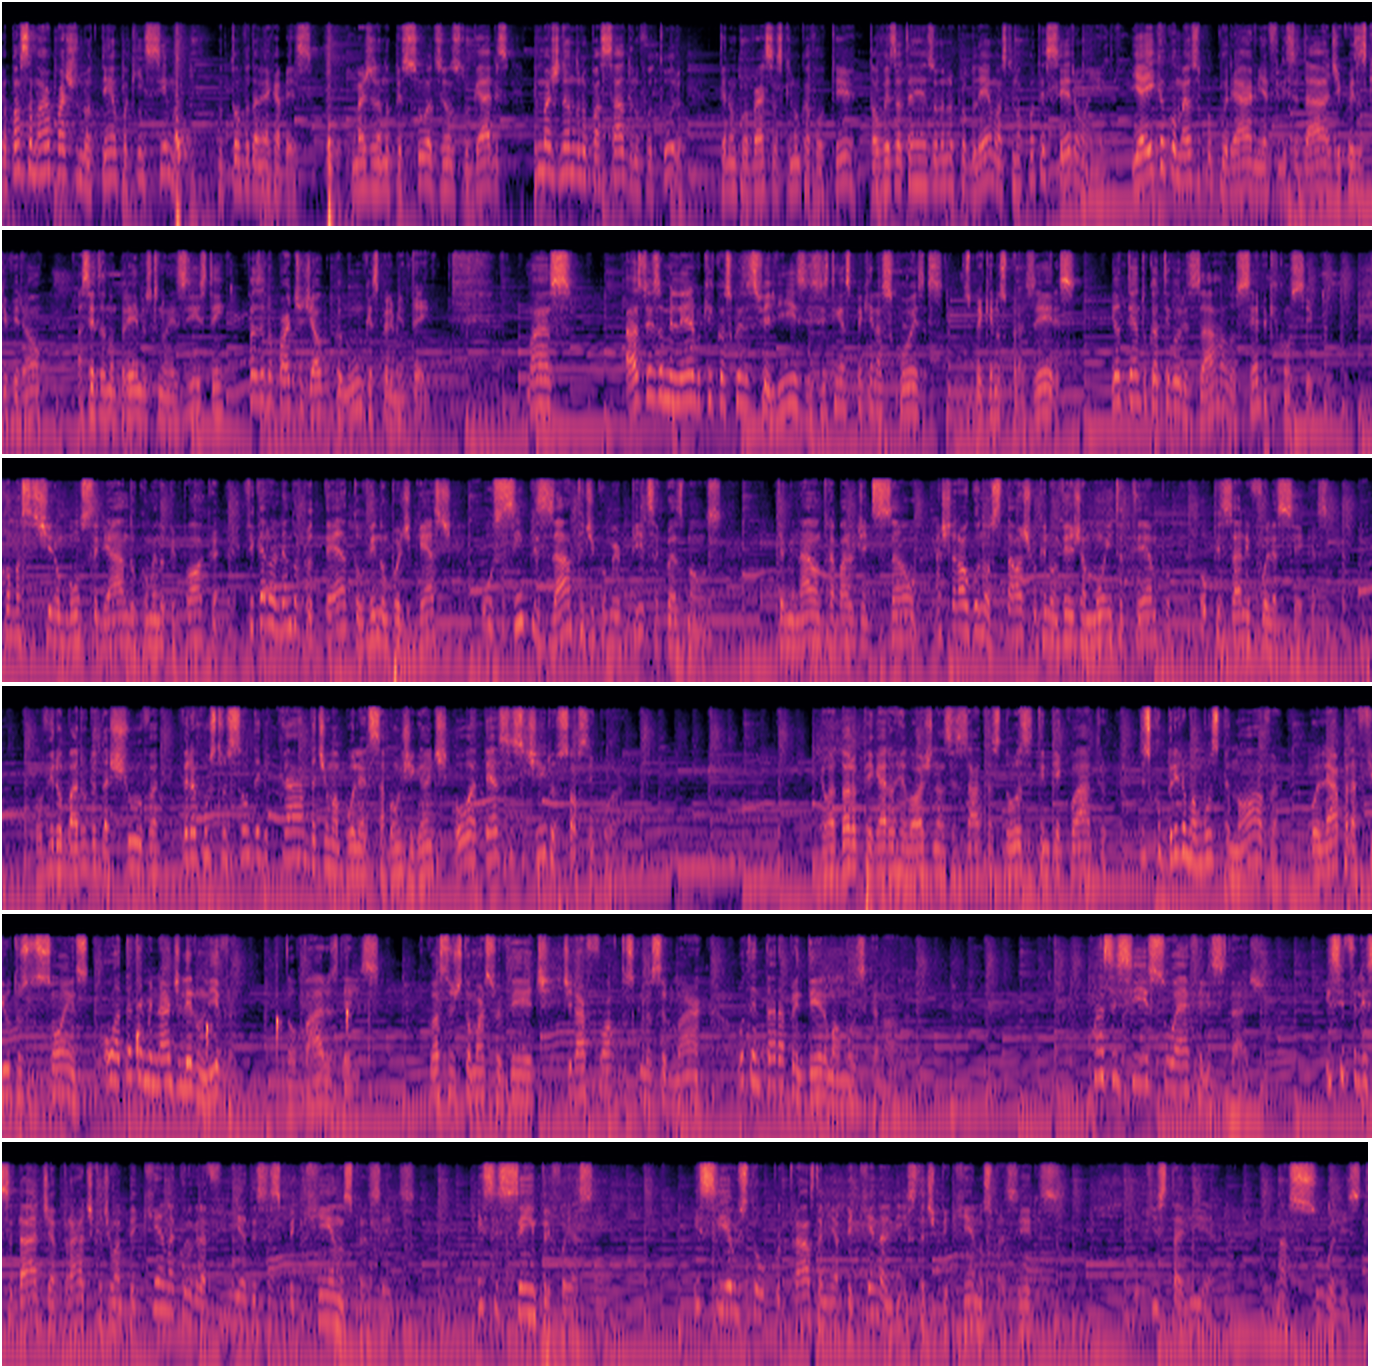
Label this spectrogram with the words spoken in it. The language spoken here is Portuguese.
Eu passo a maior parte do meu tempo aqui em cima, no topo da minha cabeça, imaginando pessoas em outros lugares, imaginando no passado e no futuro, tendo conversas que nunca vou ter, talvez até resolvendo problemas que não aconteceram ainda. E é aí que eu começo a procurar minha felicidade, coisas que virão, aceitando prêmios que não existem, fazendo parte de algo que eu nunca experimentei. Mas às vezes eu me lembro que com as coisas felizes existem as pequenas coisas, os pequenos prazeres, e eu tento categorizá-los sempre que consigo como assistir um bom seriado comendo pipoca, ficar olhando pro teto ouvindo um podcast, ou o simples ato de comer pizza com as mãos. Terminar um trabalho de edição, achar algo nostálgico que não vejo há muito tempo, ou pisar em folhas secas. Ouvir o barulho da chuva, ver a construção delicada de uma bolha de sabão gigante, ou até assistir o sol se pôr. Eu adoro pegar o relógio nas exatas 12h34, descobrir uma música nova, olhar para filtros dos sonhos, ou até terminar de ler um livro ou vários deles. Gosto de tomar sorvete, tirar fotos com meu celular ou tentar aprender uma música nova. Mas e se isso é felicidade? E se felicidade é a prática de uma pequena coreografia desses pequenos prazeres? E se sempre foi assim? E se eu estou por trás da minha pequena lista de pequenos prazeres? Que estaria na sua lista?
